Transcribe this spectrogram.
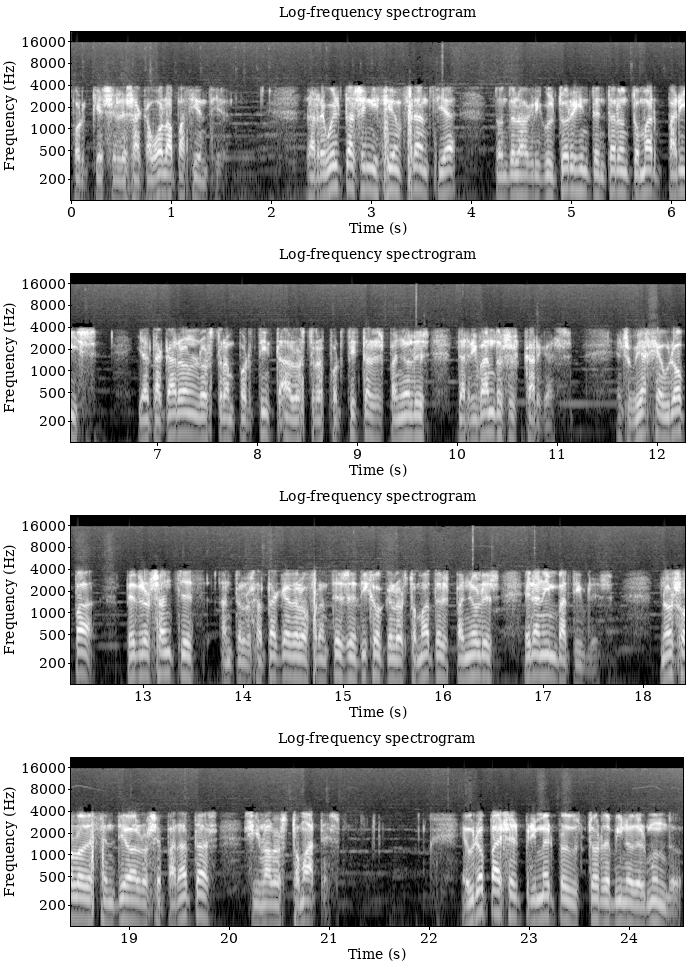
porque se les acabó la paciencia. La revuelta se inició en Francia, donde los agricultores intentaron tomar París y atacaron a los transportistas españoles derribando sus cargas. En su viaje a Europa, Pedro Sánchez, ante los ataques de los franceses, dijo que los tomates españoles eran imbatibles no solo defendió a los separatas, sino a los tomates. Europa es el primer productor de vino del mundo,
